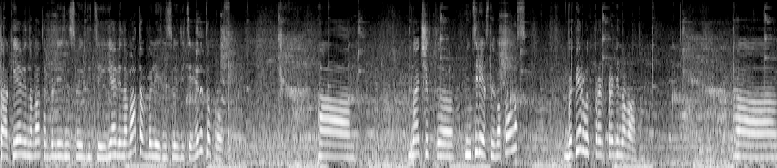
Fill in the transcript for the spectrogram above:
так, я виновата в болезни своих детей. Я виновата в болезни своих детей? Этот вопрос. А, значит, э, интересный вопрос. Во-первых, про, про виновата. А,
